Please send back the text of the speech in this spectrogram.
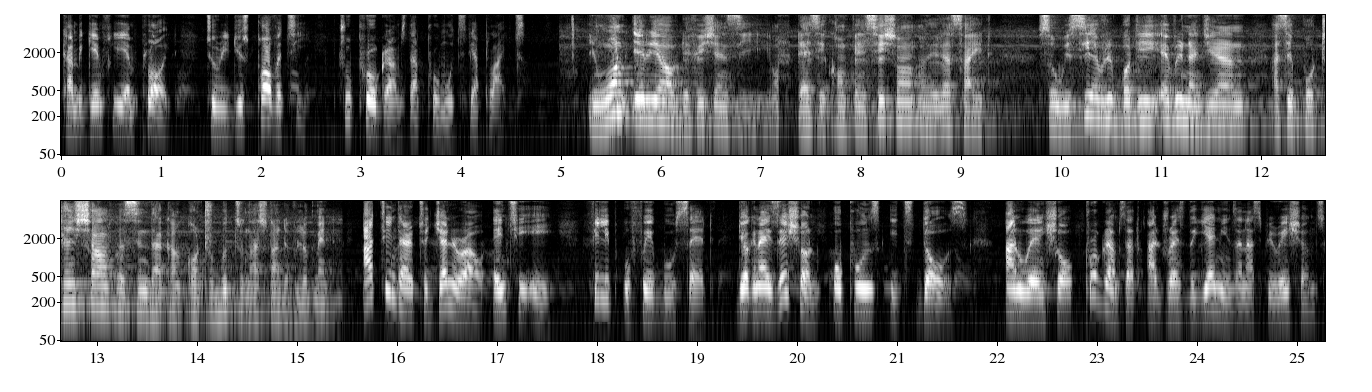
can be gainfully employed to reduce poverty through programs that promote their plight. In one area of deficiency, there's a compensation on the other side. So we see everybody, every Nigerian, as a potential person that can contribute to national development. Acting Director General, NTA, Philip Ufegbu said, the organization opens its doors and will ensure programs that address the yearnings and aspirations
